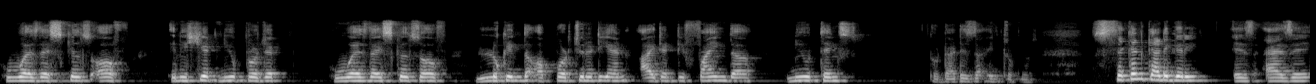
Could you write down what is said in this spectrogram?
who has the skills of initiate new project who has the skills of looking the opportunity and identifying the new things. So that is the entrepreneur second category is as a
